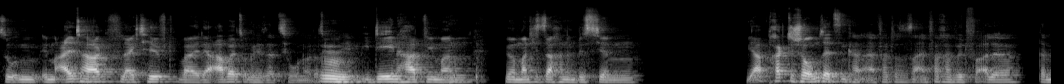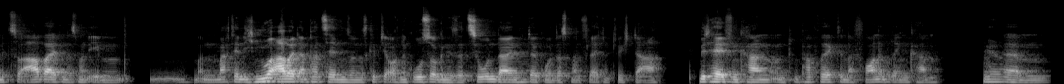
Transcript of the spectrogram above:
so im, im Alltag vielleicht hilft bei der Arbeitsorganisation oder dass man mhm. eben Ideen hat, wie man, wie man manche Sachen ein bisschen ja, praktischer umsetzen kann, einfach, dass es einfacher wird für alle, damit zu arbeiten, dass man eben, man macht ja nicht nur Arbeit am Patienten, sondern es gibt ja auch eine große Organisation da im Hintergrund, dass man vielleicht natürlich da mithelfen kann und ein paar Projekte nach vorne bringen kann. Ja. Ähm,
